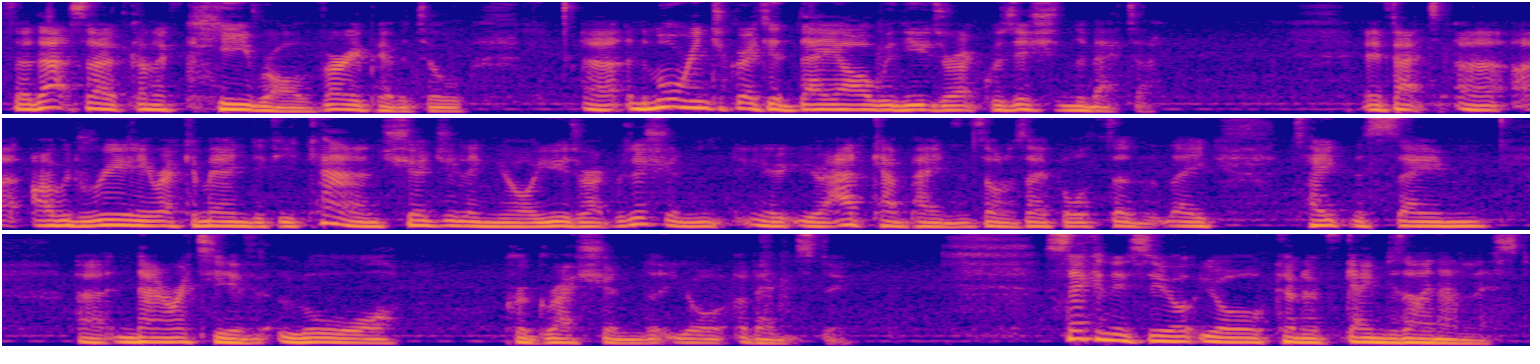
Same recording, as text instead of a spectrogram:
So that's a kind of key role, very pivotal. Uh, and the more integrated they are with user acquisition, the better. In fact, uh, I, would really recommend, if you can, scheduling your user acquisition, your, your ad campaigns, and so on and so forth, so that they take the same uh, narrative law progression that your events do. Second is your, your kind of game design analyst.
